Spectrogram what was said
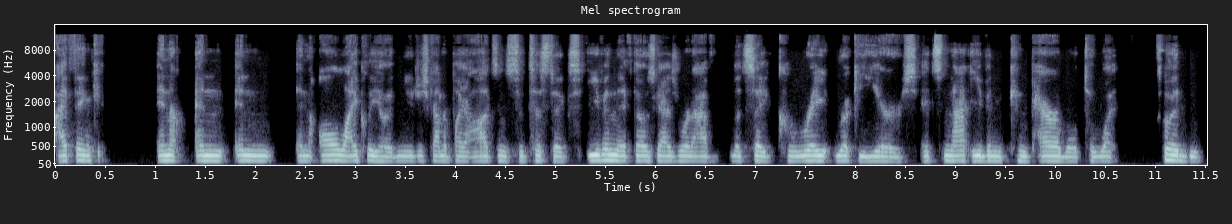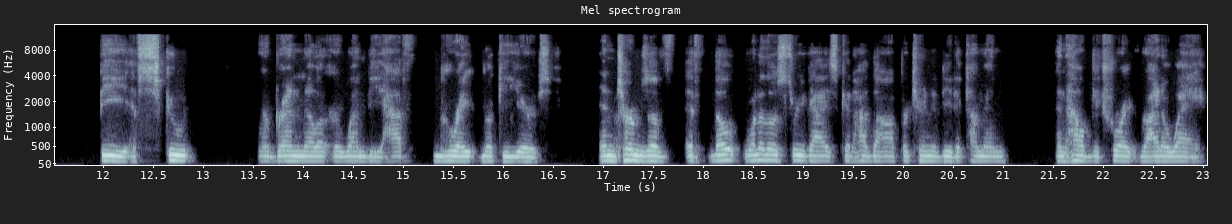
I think in in in in all likelihood, and you just got to play odds and statistics. Even if those guys were to have, let's say, great rookie years, it's not even comparable to what could be if Scoot or Brandon Miller or Wemby have great rookie years. In terms of if though one of those three guys could have the opportunity to come in and help Detroit right away.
